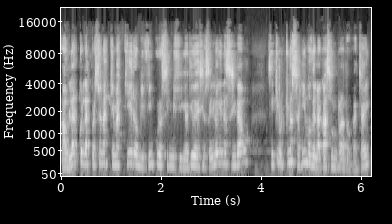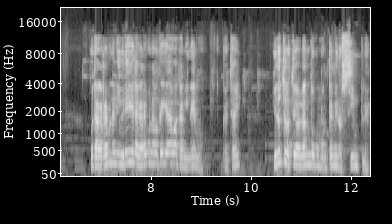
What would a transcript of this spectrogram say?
Hablar con las personas que más quiero, mis vínculos significativos, decir, ¿sabes lo que necesitamos? Sí, que ¿por qué no salimos de la casa un rato, ¿cachai? Puta, agarremos una libreta, agarremos una botella de agua, caminemos, ¿cachai? Y esto te lo estoy hablando como en términos simples.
